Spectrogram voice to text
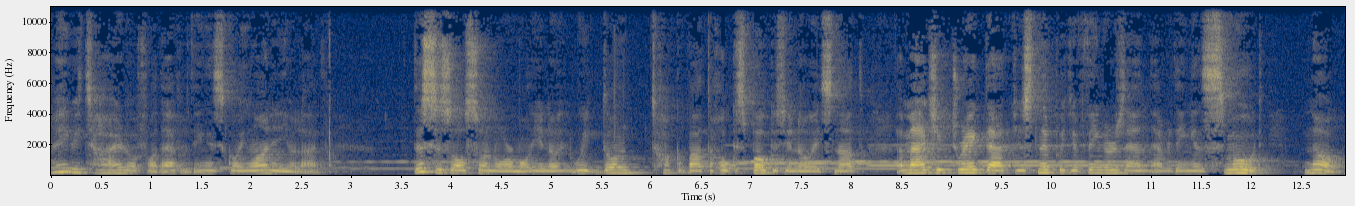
maybe tired of what everything is going on in your life this is also normal you know we don't talk about the hocus pocus you know it's not a magic trick that you snip with your fingers and everything is smooth. No.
